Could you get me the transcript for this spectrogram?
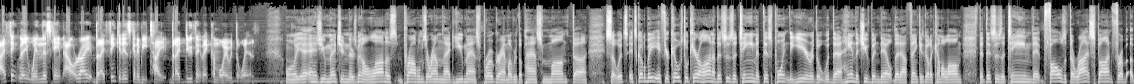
I think they win this game outright, but I think it is going to be tight. But I do think they come away with the win. Well, as you mentioned, there's been a lot of problems around that UMass program over the past month. Uh, so it's it's going to be if you're Coastal Carolina, this is a team at this point in the year the, with the hand that you've been dealt that I think is going to come along. That this is a team that falls at the right spot for a,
